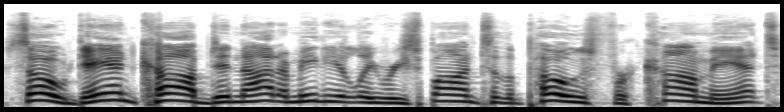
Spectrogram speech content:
So Dan Kalb did not immediately respond to the post for comment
